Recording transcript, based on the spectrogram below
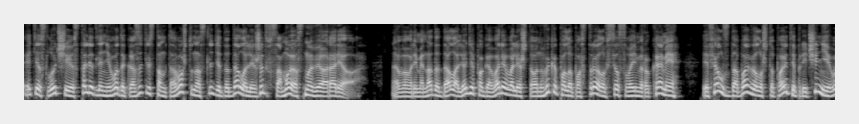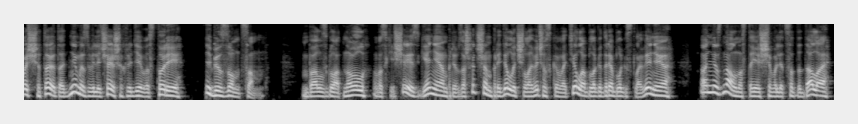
Эти случаи стали для него доказательством того, что наследие Дедала лежит в самой основе Арарио. Во времена Дедала люди поговаривали, что он выкопал и построил все своими руками, и Фелс добавил, что по этой причине его считают одним из величайших людей в истории и безумцем. Белл сглотнул, восхищаясь гением, превзошедшим пределы человеческого тела благодаря благословению. Он не знал настоящего лица Дедала,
